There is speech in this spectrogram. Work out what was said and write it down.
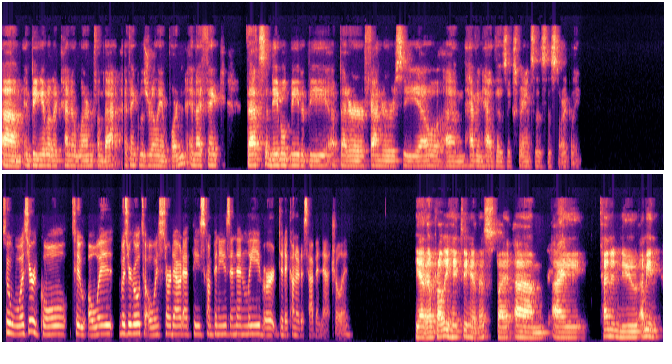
um, and being able to kind of learn from that. I think was really important, and I think that's enabled me to be a better founder CEO, um, having had those experiences historically. So was your goal to always was your goal to always start out at these companies and then leave or did it kind of just happen naturally? Yeah, they'll probably hate to hear this, but um I kind of knew, I mean,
